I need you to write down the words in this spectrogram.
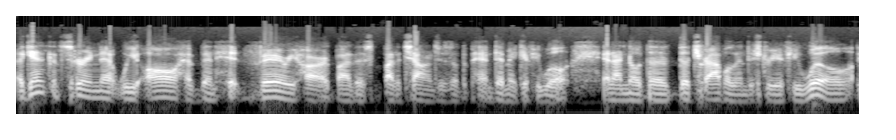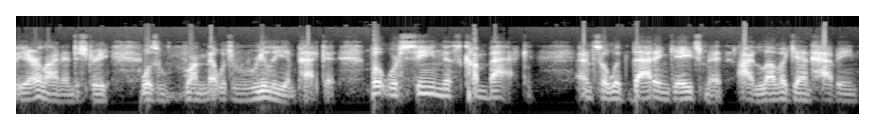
Again, considering that we all have been hit very hard by this, by the challenges of the pandemic, if you will. And I know the, the travel industry, if you will, the airline industry was one that was really impacted. But we're seeing this come back. And so with that engagement, I love again having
